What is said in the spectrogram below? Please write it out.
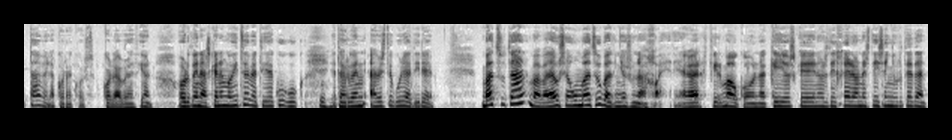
eta Belakorrekos, kolaborazion. Orduen, azkenengo hitze beti deku guk, eta orduen abeste gurea dire. Batzutan, ba, badau segun batzu, bat inosuna, jo, tenía firmado con aquellos que nos dijeron este diseño urtetan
